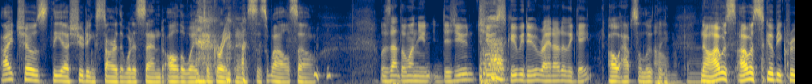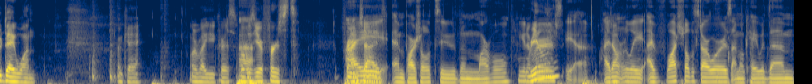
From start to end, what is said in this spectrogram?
I chose the uh, shooting star that would ascend all the way to greatness as well. So, Was that the one you did? You choose Scooby Doo right out of the gate? oh, absolutely. Oh my god. No, I was I was Scooby Crew day one. Okay. What about you, Chris? What was Uh, your first franchise? I am partial to the Marvel universe. Really? Yeah, I don't really. I've watched all the Star Wars. I'm okay with them.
